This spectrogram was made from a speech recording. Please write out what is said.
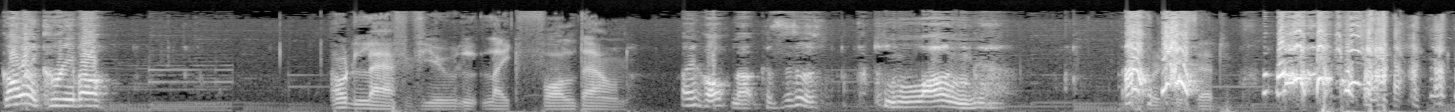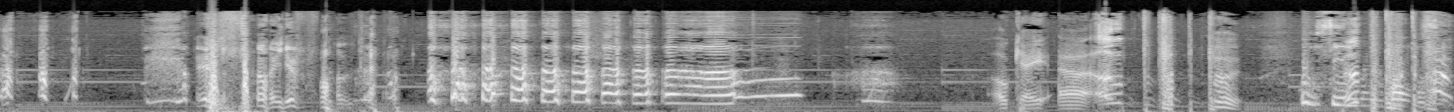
Go away, Karibo! I would laugh if you, like, fall down. I hope not, because this is fucking long. That's what she said. so you fall down. Okay, uh... Oh, p- p- p- You see balls?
